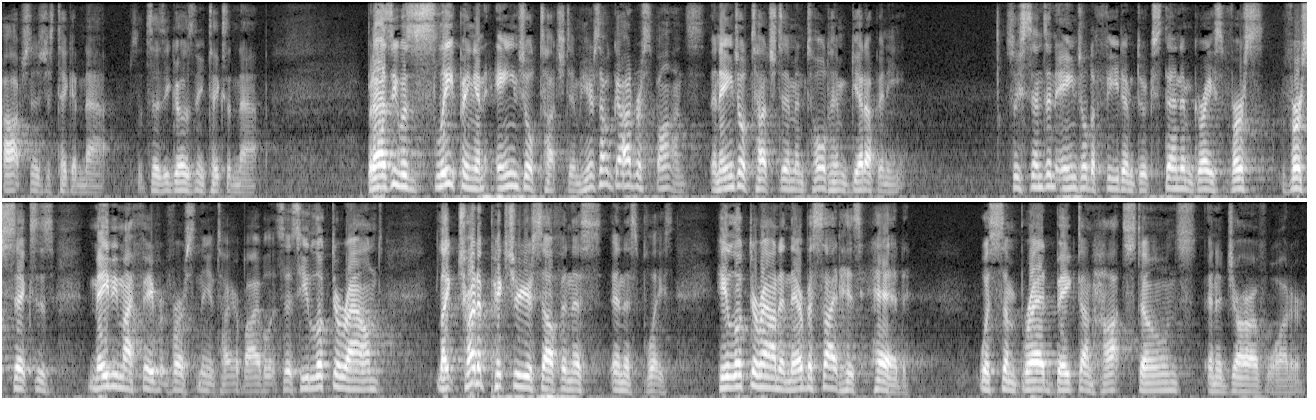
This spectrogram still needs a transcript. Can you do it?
option is just take a nap. So it says he goes and he takes a nap. But as he was sleeping, an angel touched him. Here's how God responds an angel touched him and told him, Get up and eat. So he sends an angel to feed him, to extend him grace. Verse, verse 6 is maybe my favorite verse in the entire Bible. It says, He looked around like try to picture yourself in this in this place. He looked around and there beside his head was some bread baked on hot stones and a jar of water.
